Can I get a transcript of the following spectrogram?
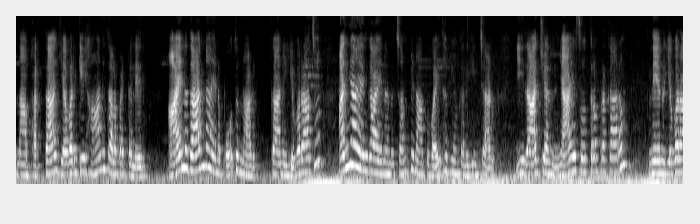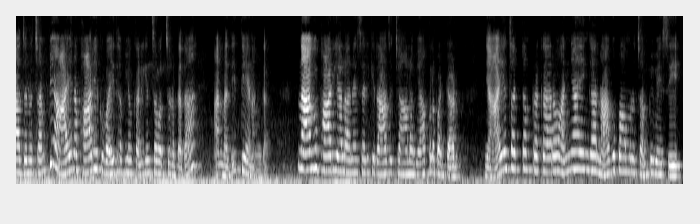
నా భర్త ఎవరికీ హాని తలపెట్టలేదు. ఆయన దారిన ఆయన పోతున్నాడు. కానీ యువరాజు అన్యాయంగా ఆయనను చంపి నాకు వైధవ్యం కలిగించాడు. ఈ రాజ్య న్యాయ సూత్రం ప్రకారం నేను యువరాజును చంపి ఆయన భార్యకు వైధవ్యం కలిగించవచ్చును కదా? అన్నది దీనంగా నాగు భార్య అలా అనేసరికి రాజు చాలా వ్యాకులపడ్డాడు. న్యాయ చట్టం ప్రకారం అన్యాయంగా నాగుపామును చంపివేసి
